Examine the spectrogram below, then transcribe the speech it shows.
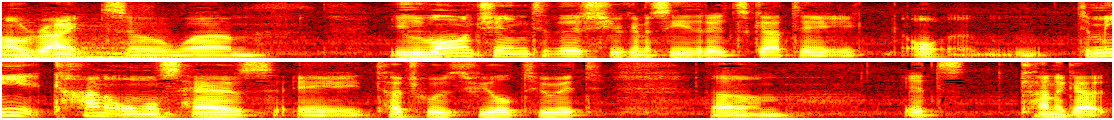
Alright, so um, you launch into this, you're going to see that it's got a, to me, it kind of almost has a TouchWiz feel to it. Um, it's kind of got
